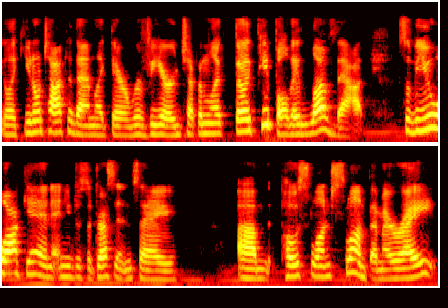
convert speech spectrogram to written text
like you don't talk to them like they're revered, check them like they're like people. They love that. So if you walk in and you just address it and say, um, post lunch slump, am I right?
